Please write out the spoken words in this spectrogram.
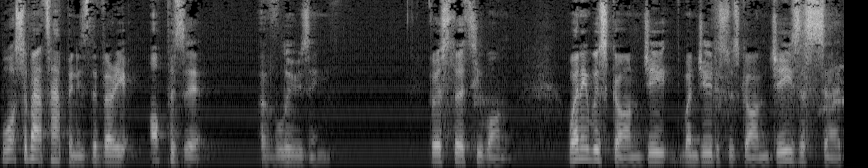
what's about to happen is the very opposite of losing. Verse 31. When he was gone, when Judas was gone, Jesus said,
